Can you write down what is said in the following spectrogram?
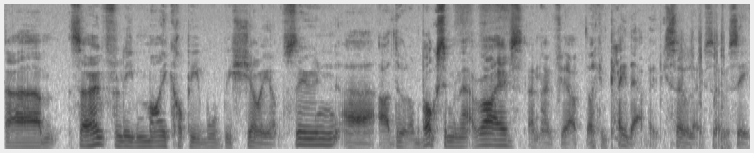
um, so hopefully my copy will be showing up soon. Uh, I'll do an unboxing when that arrives, and hopefully I, I can play that maybe solo. So we'll see.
